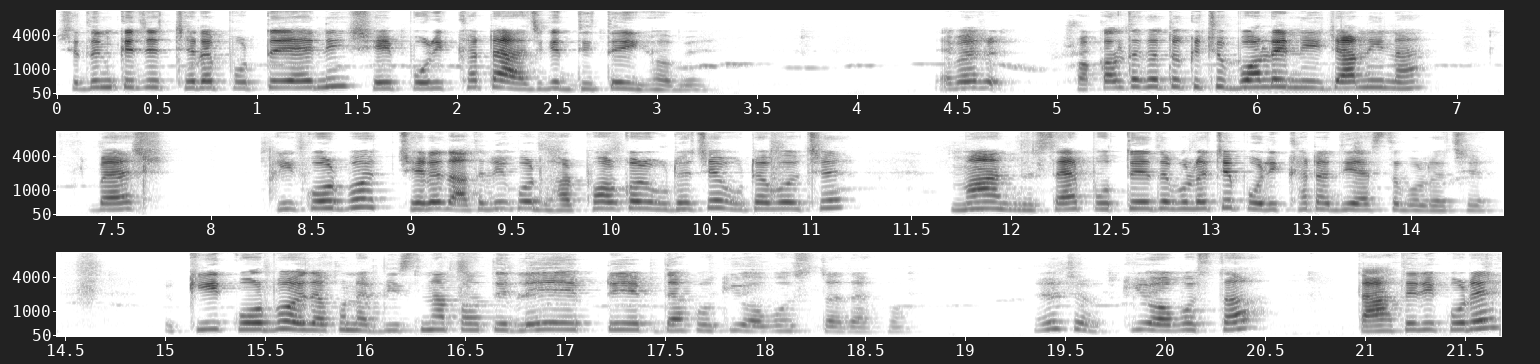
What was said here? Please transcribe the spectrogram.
সেদিনকে যে ছেলে পড়তে যায়নি, সেই পরীক্ষাটা আজকে দিতেই হবে। এবার সকাল থেকে তো কিছু বলেনি, জানি না। ব্যাস, কী করব? ছেলে তাড়াতাড়ি করে ধরফর করে উঠেছে, উঠে বলছে, মা, স্যার পড়তে যেতে বলেছে, পরীক্ষাটা দিয়ে আসতে বলেছে। কী করব? দেখো না, বিছনাপতি লেপ টেপ, দেখো কি অবস্থা, দেখো। বুঝেছ? কী অবস্থা? তাড়াতাড়ি করে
